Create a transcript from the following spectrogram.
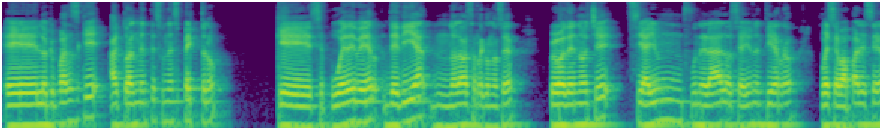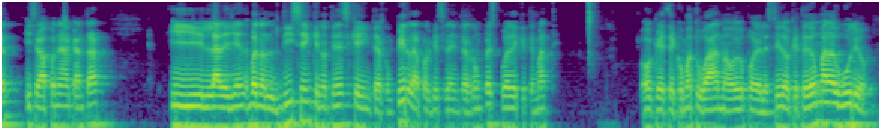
Eh, lo que pasa es que actualmente es un espectro que se puede ver de día, no la vas a reconocer, pero de noche, si hay un funeral o si hay un entierro, pues se va a aparecer y se va a poner a cantar. Y la leyenda, bueno, dicen que no tienes que interrumpirla porque si la interrumpes puede que te mate. O que te coma tu alma o algo por el estilo, que te dé un mal augurio.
